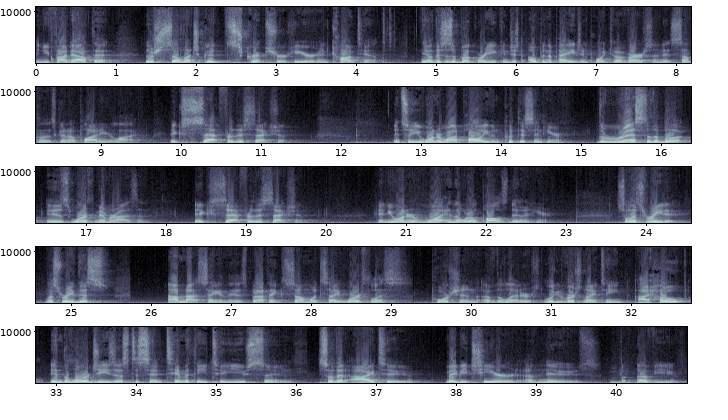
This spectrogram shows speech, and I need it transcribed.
and you find out that there's so much good scripture here and content. You know, this is a book where you can just open the page and point to a verse, and it's something that's going to apply to your life, except for this section. And so you wonder why Paul even put this in here. The rest of the book is worth memorizing, except for this section. And you wonder what in the world Paul is doing here. So let's read it. Let's read this. I'm not saying this, but I think some would say worthless portion of the letters. Look at verse 19. I hope in the Lord Jesus to send Timothy to you soon, so that I too may be cheered of news of you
